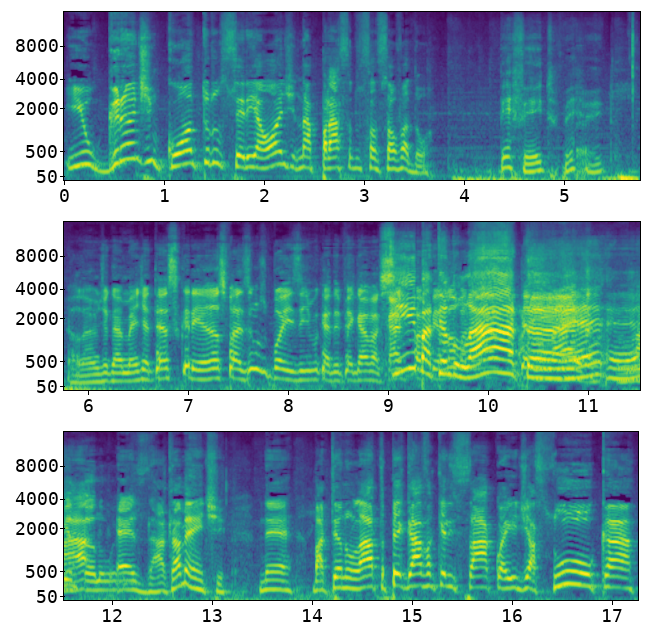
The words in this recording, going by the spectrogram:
e o grande encontro seria onde? Na Praça do São Salvador. Perfeito, perfeito. Eu lembro, antigamente até as crianças faziam uns boizinhos brincadeira, pegava caixa Sim, de papelão, batendo batendo lata, é, é. vomitando. Ah, exatamente, né? Batendo lata, pegava aquele saco aí de açúcar,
